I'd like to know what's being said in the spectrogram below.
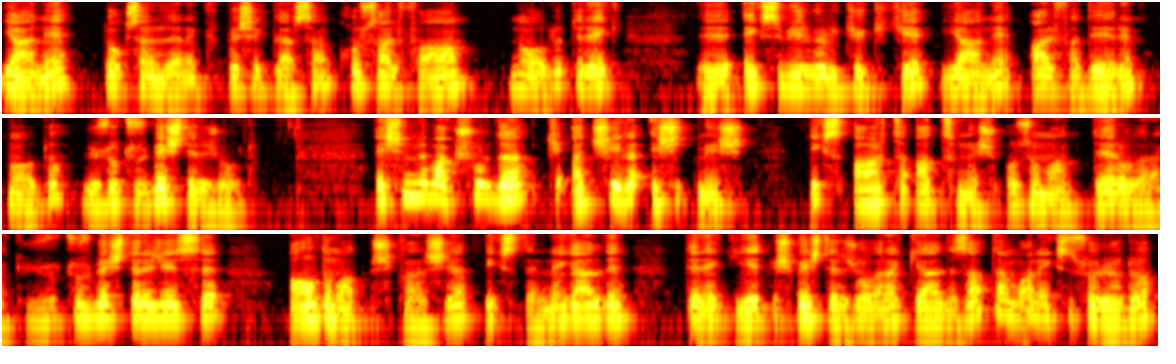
Yani 90 üzerine 45 eklersen kos alfam ne oldu? Direkt e, eksi 1 bölü kök 2 yani alfa değerim ne oldu? 135 derece oldu. E şimdi bak şuradaki açıyla eşitmiş. x artı 60 o zaman değer olarak 135 derece ise aldım 60'ı karşıya. x de ne geldi? Direkt 75 derece olarak geldi. Zaten bana eksi soruyordu.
